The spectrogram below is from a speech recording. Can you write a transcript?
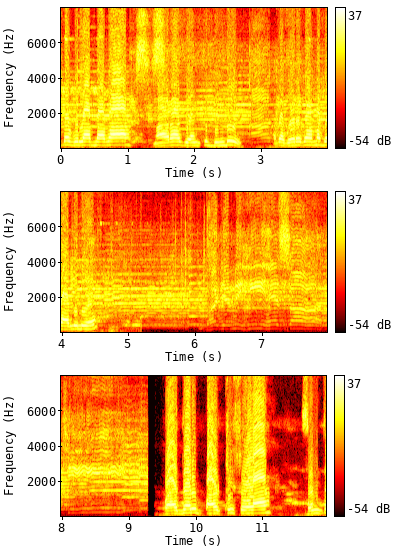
संत गुलाब बाबा महाराज यांची दिंडी आता गोरेगावमध्ये आलेली आहे. पैदल पालखी सोहळा संत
